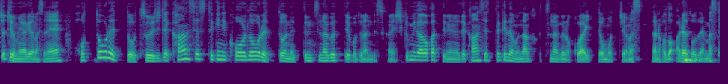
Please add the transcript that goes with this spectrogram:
ちょっと読み上げますね。ホットウォレットを通じて間接的にコールドウォレットをネットにつなぐっていうことなんですかね。仕組みが分かっていないので、間接的でも長くつなぐの怖いって思っちゃいます。なるほど。ありがとうございます。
